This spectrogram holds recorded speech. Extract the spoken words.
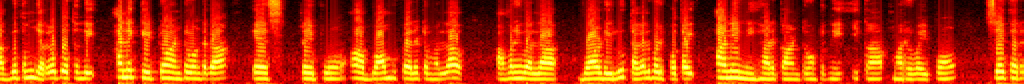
అద్భుతం జరగబోతుంది అని కిట్టు అంటూ ఉండగా ఎస్ రేపు ఆ బాంబు పేలటం వల్ల అవని వల్ల బాడీలు తగలబడిపోతాయి అని నిహారిక అంటూ ఉంటుంది. ఇక మరోవైపు శేఖర్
